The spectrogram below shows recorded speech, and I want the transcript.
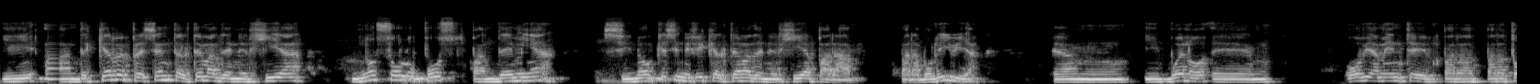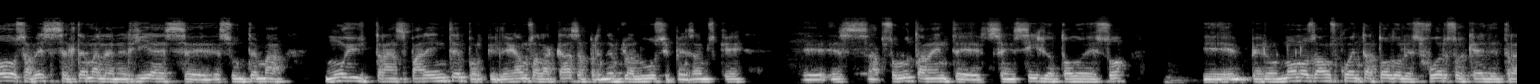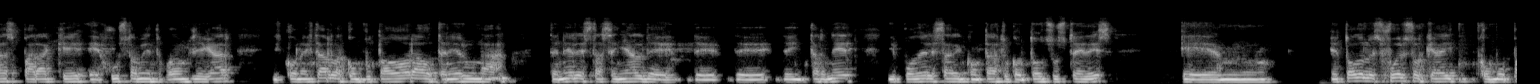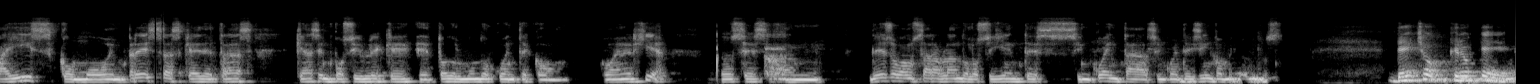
y ah, de qué representa el tema de energía, no solo post pandemia, sino qué significa el tema de energía para, para Bolivia. Em, y bueno, em, Obviamente, para, para, todos a veces el tema de la energía es, eh, es, un tema muy transparente porque llegamos a la casa, prendemos la luz y pensamos que eh, es absolutamente sencillo todo eso, eh, pero no nos damos cuenta todo el esfuerzo que hay detrás para que justamente podamos llegar y conectar la computadora o tener una tener esta señal de, de, de, de internet y poder estar en contacto con todos ustedes. Eh, todo el esfuerzo que hay como país, como empresas que hay detrás que hacen posible que eh, todo el mundo cuente con, con energía. Entonces, de eso vamos a estar hablando los siguientes 50, 55 minutos. De hecho, creo que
